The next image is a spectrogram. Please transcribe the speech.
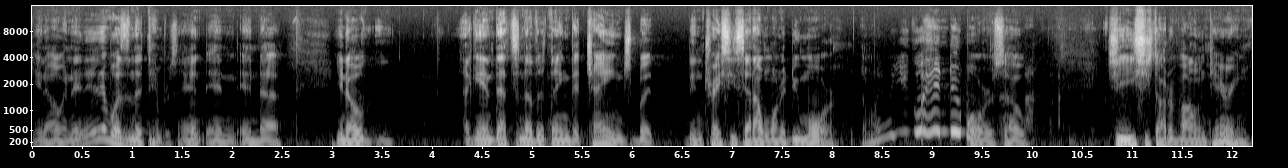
you know, and, and it wasn't the ten percent, and and uh, you know, again, that's another thing that changed. But then Tracy said, "I want to do more." I'm like, "Well, you go ahead and do more." So she she started volunteering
